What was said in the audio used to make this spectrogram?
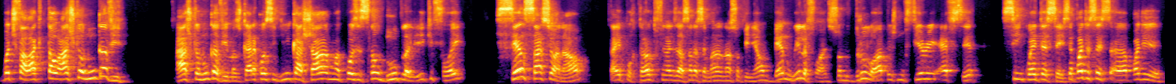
Vou te falar que tal, acho que eu nunca vi. Acho que eu nunca vi, mas o cara conseguiu encaixar uma posição dupla ali que foi sensacional. Está aí, portanto, finalização da semana, na nossa opinião, Ben Williford sobre Drew Lopes no Fury FC 56. Você pode, pode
